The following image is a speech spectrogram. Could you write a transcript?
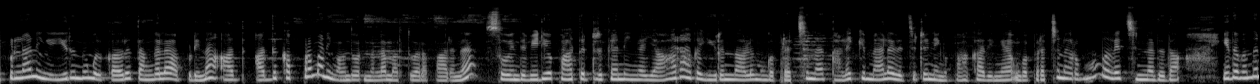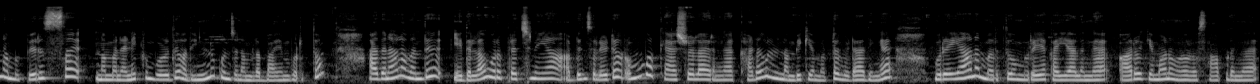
இப்படிலாம் நீங்கள் இருந்து உங்களுக்கு கரு தங்கலை அப்படின்னா அது அதுக்கப்புறமா நீங்கள் வந்து ஒரு நல்ல மருத்துவரை பாருங்கள் ஸோ இந்த வீடியோ பார்த்துட்ருக்க நீங்கள் யாராக இருந்தாலும் உங்கள் பிரச்சனை தலைக்கு மேலே வச்சுட்டு நீங்கள் பார்க்காதீங்க. உங்கள் பிரச்சனை ரொம்பவே சின்னது தான் இதை வந்து நம்ம பெருசாக நம்ம நினைக்கும் பொழுது அது இன்னும் கொஞ்சம் நம்மளை பயம்படுத்தும் அதனால் வந்து இதெல்லாம் ஒரு பிரச்சனையா? அப்படின்னு சொல்லிட்டு ரொம்ப கேஷுவலாக இருங்க. கடவுள் நம்பிக்கையை மட்டும் விடாதீங்க. முறையான மருத்துவ முறையை கையாளுங்க. ஆரோக்கியமான உணவை சாப்பிடுங்க.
